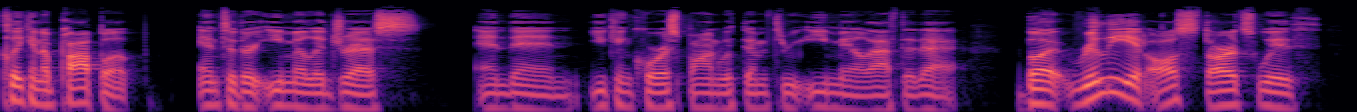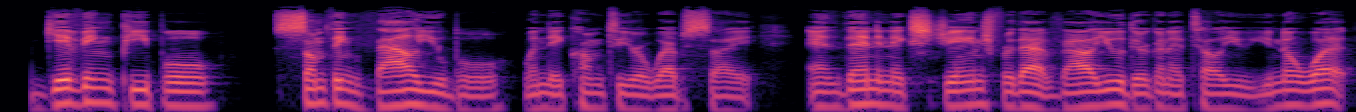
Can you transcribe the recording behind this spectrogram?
click in a pop up enter their email address, and then you can correspond with them through email after that. But really, it all starts with giving people something valuable when they come to your website. And then in exchange for that value, they're going to tell you, you know what?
